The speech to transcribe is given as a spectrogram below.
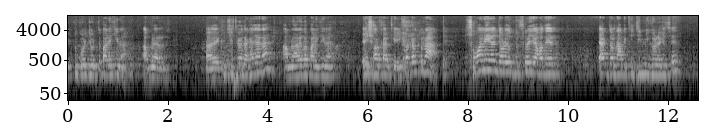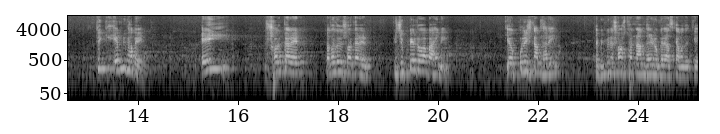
একটু গর্জে উঠতে পারি কিনা? আপনার একটু চেষ্টা দেখা যায় না, আমরা আরেকবার পারি কিনা? এই সরকারকে, এই সরকার তো না। সোমালিয়ান জনদুসরে যে আমাদের একদল নাবিককে জিম্মি করে রেখেছে, ঠিক এমনিভাবে এই সরকারের, তথাকথিত সরকারের কিছু পেটোয়া বাহিনী কেউ পুলিশ নামধারী, কেউ বিভিন্ন সংস্থার নামধারী লোকেরা আজকে আমাদেরকে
